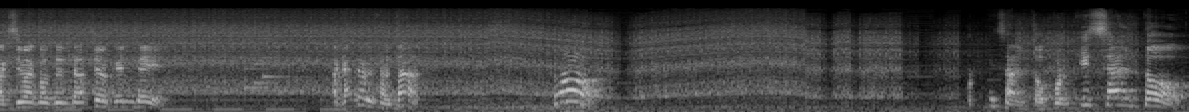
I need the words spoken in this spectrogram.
Máxima concentración, gente. Acá tengo que saltar. ¡No! ¿Por qué salto? ¿Por qué salto?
